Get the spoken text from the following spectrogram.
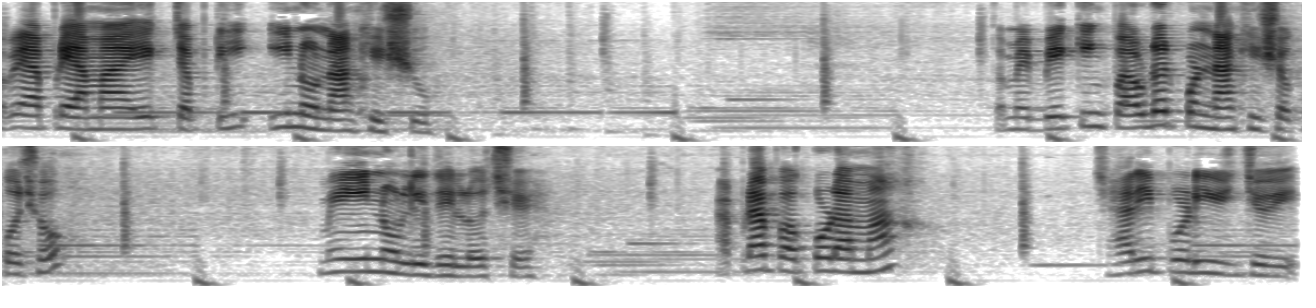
હવે આપણે આમાં એક ચપટી ઈનો નાખીશું. તમે બેકિંગ પાવડર પણ નાખી શકો છો. મેં ઈનો લીધેલો છે. આપણા પકોડામાં જારી પડવી જોઈએ.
